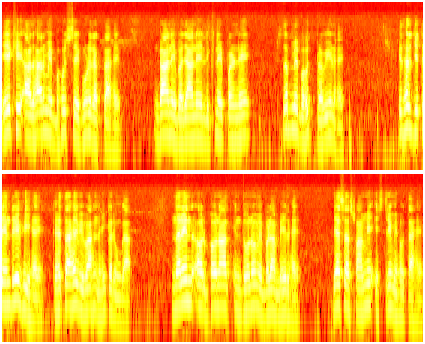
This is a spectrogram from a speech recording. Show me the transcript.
एक ही आधार में बहुत से गुण रखता है। गाने, बजाने, लिखने, पढ़ने सब में बहुत प्रवीण है। इधर जितेंद्रिय भी है। कहता है, विवाह नहीं करूँगा। नरेंद्र और भवनाथ इन दोनों में बड़ा मेल है। जैसा स्वामी स्त्री में होता है।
